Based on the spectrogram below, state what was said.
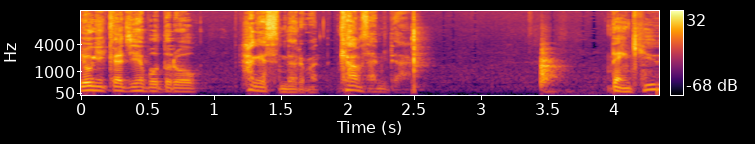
여기까지 해 보도록 하겠습니다, 여러분. 감사합니다. 땡큐.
